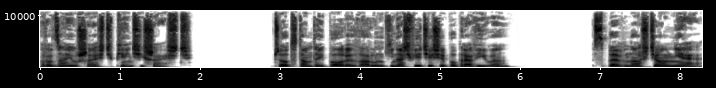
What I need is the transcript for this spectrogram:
Rodzaju 6, 5 i 6. Czy od tamtej pory warunki na świecie się poprawiły? Z pewnością nie.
